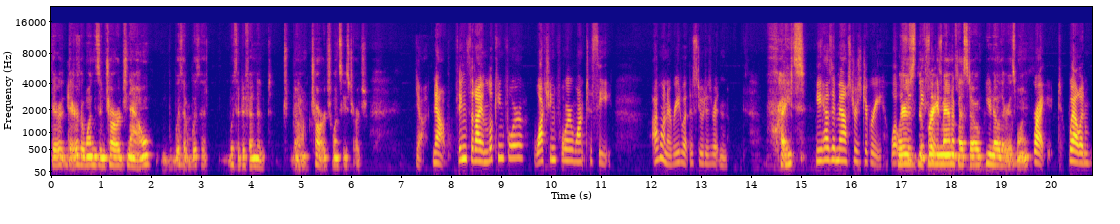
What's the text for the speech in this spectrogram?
They're they're the ones in charge now with Mm-hmm. a with a with a defendant um, charged once he's charged. Yeah. Now, things that I am looking for, watching for, want to see. I want to read what this dude has written. Right. He has a master's degree. What was Where's his the thesis? friggin' manifesto? You know there is one. Right. Well, and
